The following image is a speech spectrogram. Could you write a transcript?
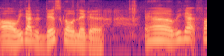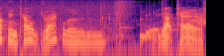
Oh, we got the disco nigga. Yeah, we got fucking Count Dracula. And we got cash.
